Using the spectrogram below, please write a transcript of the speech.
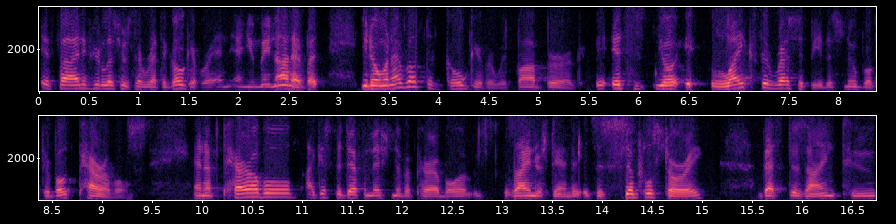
if uh, any of your listeners have read The Go Giver, and and you may not have, but you know, when I wrote The Go Giver with Bob Burg, it, it's you know, it, like the recipe, this new book, they're both parables. And a parable, I guess the definition of a parable, as I understand it, it's a simple story that's designed to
